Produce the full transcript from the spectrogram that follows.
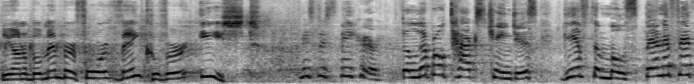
The honourable member for Vancouver East. Mr. Speaker, the Liberal tax changes give the most benefit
